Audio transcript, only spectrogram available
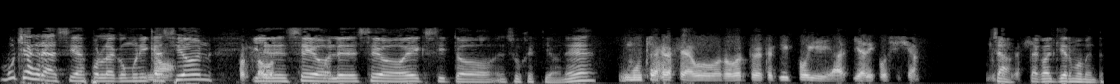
muchas gracias por la comunicación y le deseo, le deseo éxito en su gestión. ¿eh? Muchas gracias a vos, Roberto, de tu equipo y a, y a disposición. Chao, hasta cualquier momento.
